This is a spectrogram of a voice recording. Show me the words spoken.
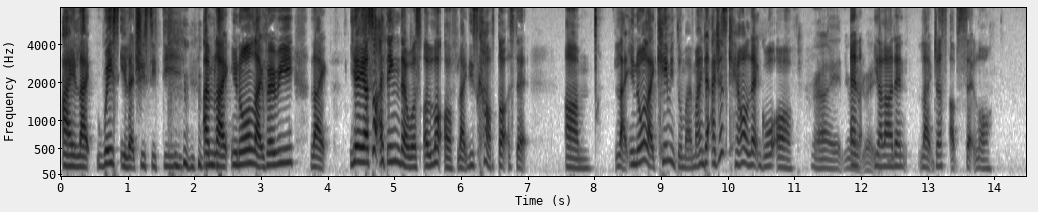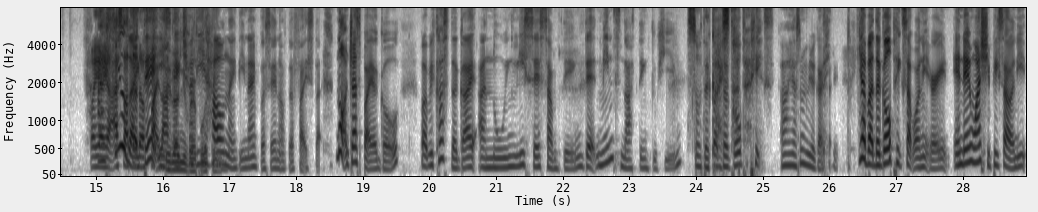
I like waste electricity? I'm like, you know, like very like yeah, yeah. So I think there was a lot of like these kind of thoughts that um like you know like came into my mind that I just cannot let go of. right, right, and right. yeah, lah, then like just upset lor. But yeah, I yeah, feel started like the that fight lah. is Dylan, you very actually how ninety nine percent of the fight start. Not just by a girl, but because the guy unknowingly says something that means nothing to him. So the guy But the girl picks. Ah, yeah, some the guy started. Yeah, but the girl picks up on it, right? And then once she picks up on it,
